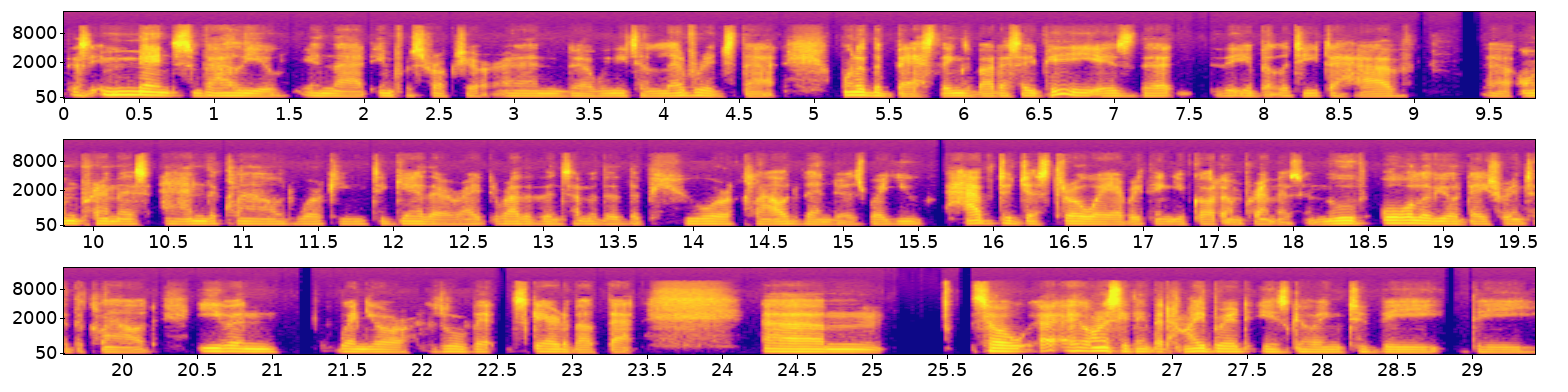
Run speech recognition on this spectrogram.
There's immense value in that infrastructure, and uh, we need to leverage that. One of the best things about SAP is that the ability to have uh, on premise and the cloud working together, right? Rather than some of the, the pure cloud vendors where you have to just throw away everything you've got on premise and move all of your data into the cloud, even when you're a little bit scared about that. Um, so I, honestly think that hybrid is going to be the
